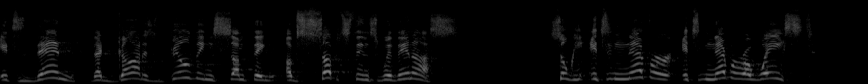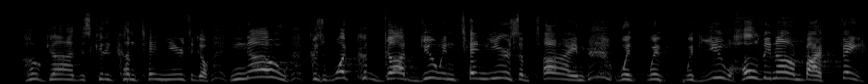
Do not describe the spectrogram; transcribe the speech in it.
it's then that God is building something of substance within us. So it's never, it's never a waste oh God, this could have come 10 years ago. No, because what could God do in 10 years of time with, with, with you holding on by faith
